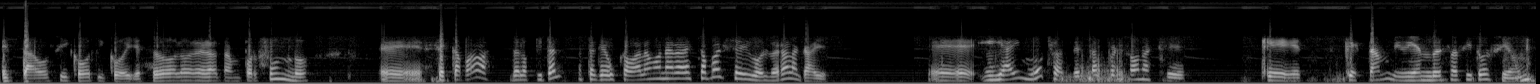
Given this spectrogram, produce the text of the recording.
estado psicótico y ese dolor era tan profundo, eh, se escapaba del hospital hasta que buscaba la manera de escaparse y volver a la calle. Eh, y hay muchas de estas personas que, que, que están viviendo esa situación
